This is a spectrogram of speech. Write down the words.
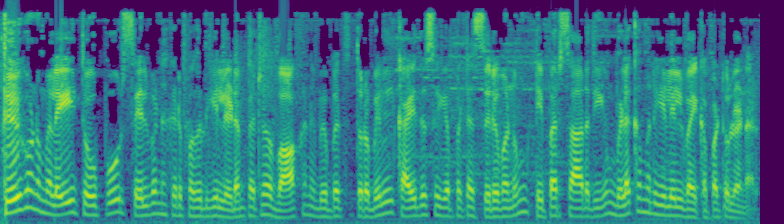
திருகோணமலை தோப்பூர் செல்வநகர் பகுதியில் இடம்பெற்ற வாகன விபத்து தொடர்பில் கைது செய்யப்பட்ட சிறுவனும் டிப்பர் சாரதியும் விளக்கமறியலில் வைக்கப்பட்டுள்ளனர்.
